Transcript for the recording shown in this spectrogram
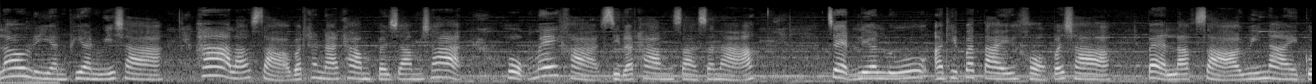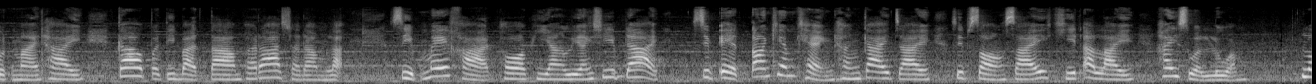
เล่าเรียนเพียรวิชา 5. รักษาวัฒนธรรมประจำชาติ 6. ไม่ขาดศีลธรรมศาสนา 7. เรียนรู้อธิปไตยของประชา 8. รักษาวินัยกฎหมายไทย 9. ปฏิบัติตามพระราชดำรัส 10. ไม่ขาดพอเพียงเลี้ยงชีพได้ 11. ต้องเข้มแข็งทั้งกายใจ 12. ไซส์คิดอะไรให้ส่วนรวม โร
